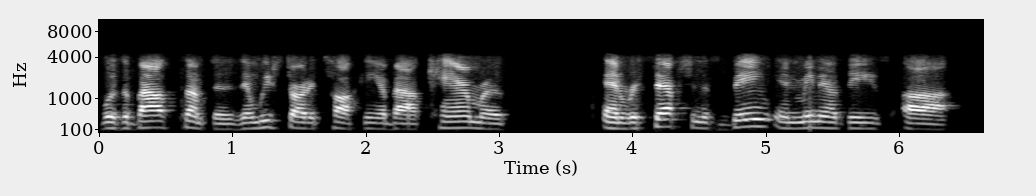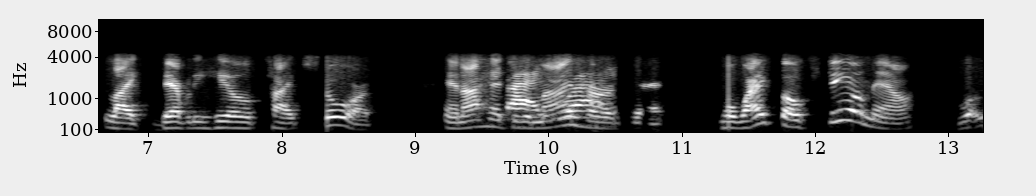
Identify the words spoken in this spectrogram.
was about something. And we started talking about cameras and receptionists being in many of these uh like Beverly Hills type stores. And I had to Right, remind her that well white folks steal now. Well,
